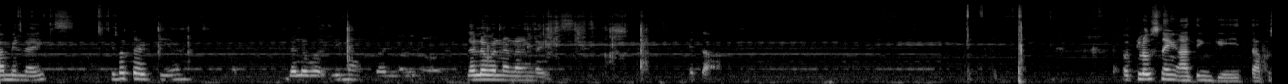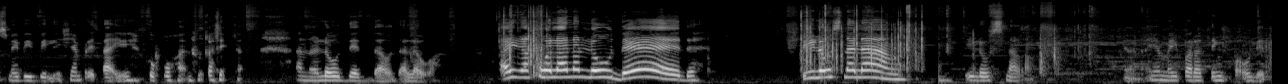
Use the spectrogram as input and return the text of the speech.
Camel lights. Di ba 30 yan? Dalawa, lima. Bali, dalawa na lang lights. Ito. Pag-close na yung ating gate, tapos may bibili, syempre tayo yung kukuha ng kanila. Ano, loaded daw, dalawa. Ay, naku, wala nang loaded. Pillows na lang. Pillows na lang. Yan, ayan, may parating pa ulit.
